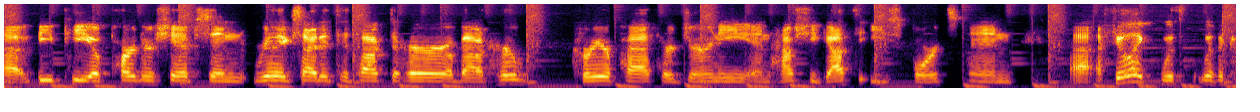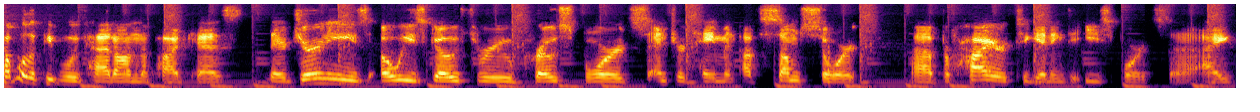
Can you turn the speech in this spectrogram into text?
uh, VP of Partnerships, and really excited to talk to her about her career path, her journey, and how she got to esports. And uh, I feel like with with a couple of the people we've had on the podcast, their journeys always go through pro sports, entertainment of some sort uh, prior to getting to esports. Uh, I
